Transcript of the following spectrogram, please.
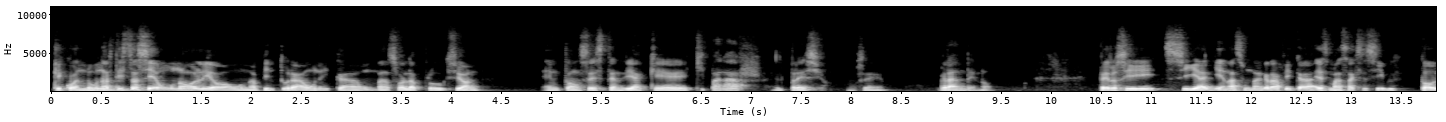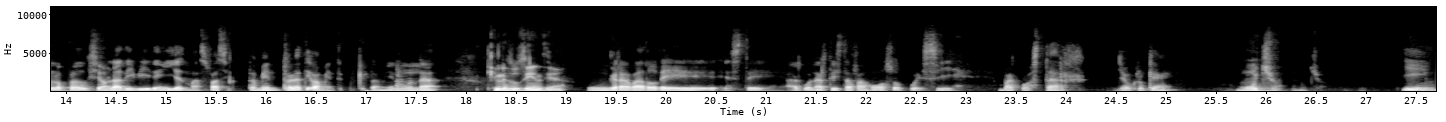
que cuando un artista hacía un óleo, una pintura única, una sola producción, entonces tendría que equiparar el precio, no sé, grande, ¿no? Pero si, si alguien hace una gráfica, es más accesible. Toda la producción la divide y es más fácil. También relativamente, porque también una, Tiene su ciencia. un grabado de este algún artista famoso, pues sí, va a costar, yo creo que mucho, mucho. Y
